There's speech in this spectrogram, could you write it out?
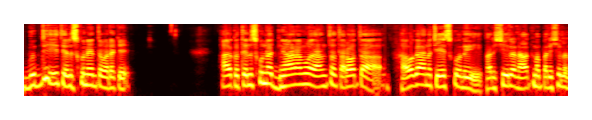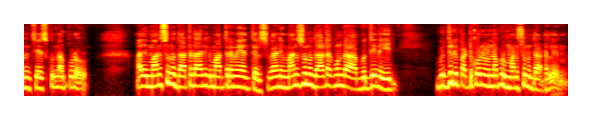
బుద్ధి తెలుసుకునేంత వరకే. ఆ యొక్క తెలుసుకున్న జ్ఞానము అదంతా తర్వాత అవగాహన చేసుకొని పరిశీలన ఆత్మ పరిశీలన చేసుకున్నప్పుడు అది మనసును దాటడానికి మాత్రమే అని తెలుసు. కానీ మనసును దాటకుండా బుద్ధిని బుద్ధిని పట్టుకొని ఉన్నప్పుడు మనసును దాటలేము.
